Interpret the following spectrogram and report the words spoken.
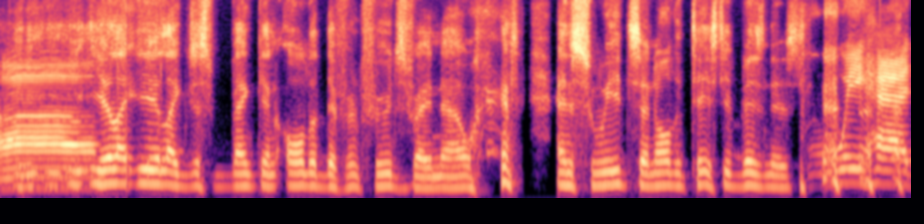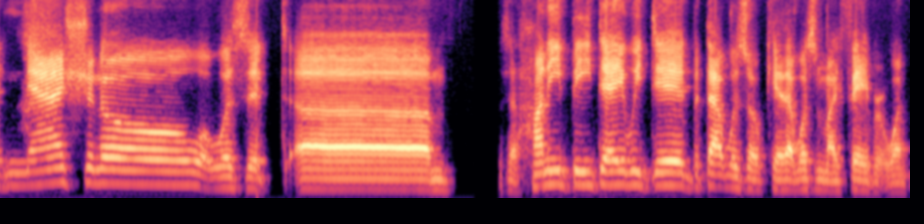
Y- you're like you're like just banking all the different foods right now and sweets and all the tasty business. we had national what was it um was it honeybee day we did but that was okay that wasn't my favorite one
